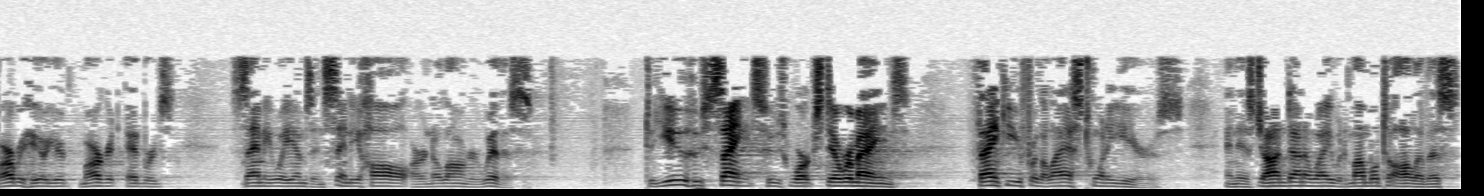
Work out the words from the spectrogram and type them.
Barbara Hilliard, Margaret Edwards, Sammy Williams, and Cindy Hall are no longer with us. To you, whose saints, whose work still remains, thank you for the last 20 years. And as John Dunaway would mumble to all of us,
